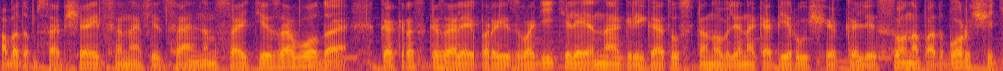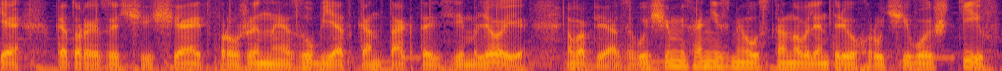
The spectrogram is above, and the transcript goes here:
Об этом сообщается на официальном сайте завода. Как рассказали производители, на агрегат установлено копирующее колесо на подборщике, которое защищает пружинные зубья от контакта с землей. В обвязывающем механизме установлен трехручевой штиф,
